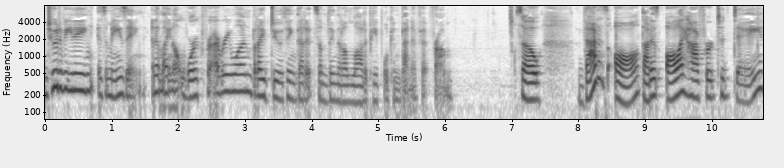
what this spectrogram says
intuitive eating is amazing and it might not work for everyone, but I do think that it's something that a lot of people can benefit from. So, that is all. That is all I have for today.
